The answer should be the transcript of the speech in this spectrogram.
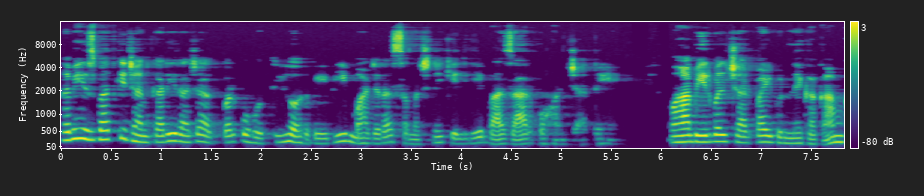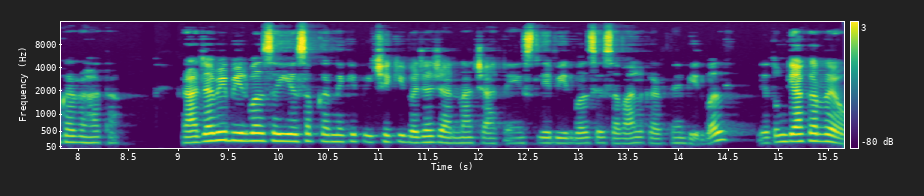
तभी इस बात की जानकारी राजा अकबर को होती है और वे भी माजरा समझने के लिए बाज़ार पहुँच जाते हैं। वहाँ बीरबल चारपाई बुनने का काम कर रहा था। राजा भी बीरबल से यह सब करने के पीछे की वजह जानना चाहते हैं, इसलिए बीरबल से सवाल करते हैं, बीरबल, ये तुम क्या कर रहे हो?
